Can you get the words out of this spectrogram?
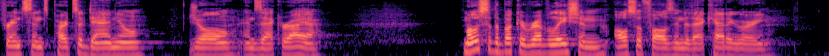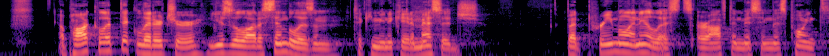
For instance, parts of Daniel, Joel, and Zechariah. Most of the book of Revelation also falls into that category. Apocalyptic literature uses a lot of symbolism to communicate a message, but premillennialists are often missing this point.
